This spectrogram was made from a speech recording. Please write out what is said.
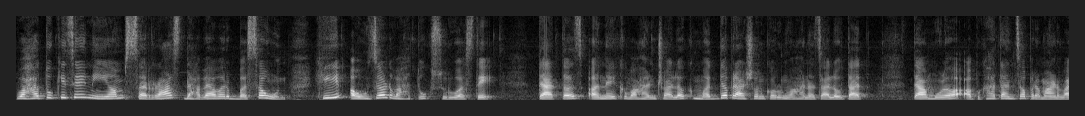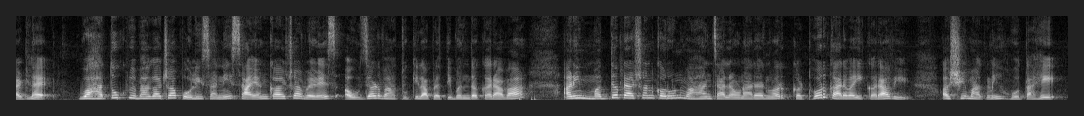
वाहतुकीचे नियम सर्रास धाब्यावर बसवून ही अवजड वाहतूक सुरू असते. त्यातच अनेक वाहनचालक मद्यप्राशन करून वाहनं चालवतात. त्यामुळं अपघातांचं प्रमाण वाढलंय. वाहतूक विभागाच्या पोलिसांनी सायंकाळच्या वेळेस अवजड वाहतुकीला प्रतिबंध करावा आणि मद्यप्राशन करून वाहन चालवणाऱ्यांवर कठोर कारवाई करावी अशी मागणी होत आहे.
